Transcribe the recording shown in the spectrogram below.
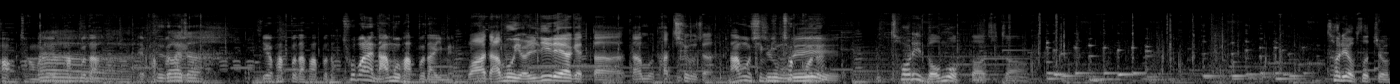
어 잠깐만 이거 바쁘다 이거 바쁘다 그거 하자. 이거. 이거 바쁘다 바쁘다 초반에 나무 바쁘다 이맵 와 나무 열일해야겠다. 나무 다 치우자. 나무 지금 지금 미쳤거든 철이 너무 없다 진짜 철이 없었죠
